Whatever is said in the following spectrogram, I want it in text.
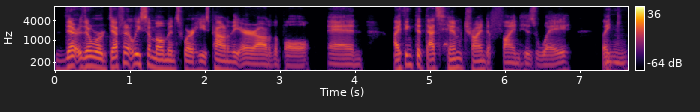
there there were definitely some moments where he's pounding the air out of the ball and i think that that's him trying to find his way like Mhm.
